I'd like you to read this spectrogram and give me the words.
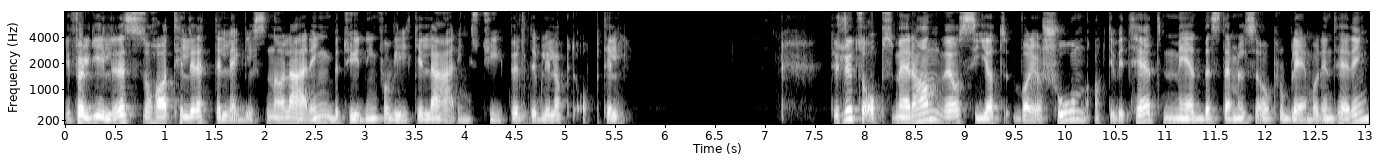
Ifølge Ildres så har tilretteleggelsen av læring betydning for hvilke læringstyper det blir lagt opp til. Til slutt så oppsummerer han ved å si at variasjon, aktivitet, medbestemmelse og problemorientering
